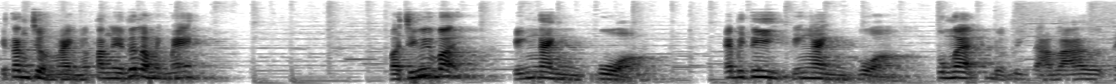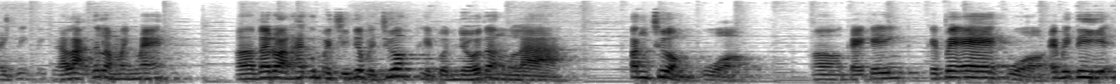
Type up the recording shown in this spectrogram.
cái tăng trưởng ngành nó tăng lên rất là mạnh mẽ. Và chính vì vậy cái ngành của FPT cái ngành của công nghệ được định giá lại thành định giá lại rất là mạnh mẽ. À, giai đoạn 2019 trở về trước thì Tuấn nhớ rằng là tăng trưởng của uh, cái cái cái PE của FPT ấy,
